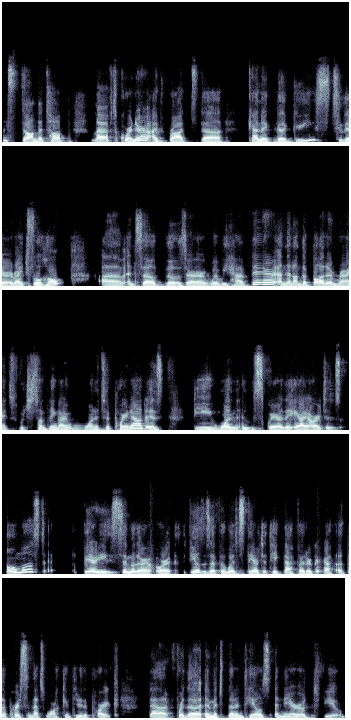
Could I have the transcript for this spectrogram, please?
And so on the top left corner, I've brought the Canada geese to their rightful home. Um, and so those are what we have there. And then on the bottom right, which is something I wanted to point out is the one in square, the AI art is almost very similar or feels as if it was there to take that photograph of the person that's walking through the park that for the image that entails a narrowed view.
